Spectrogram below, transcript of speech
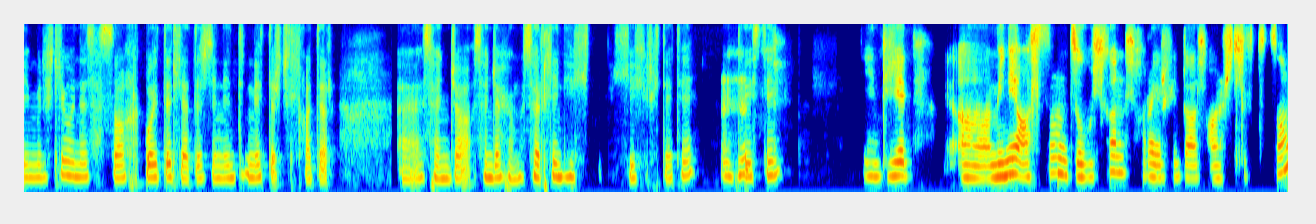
Тийм мэрэгжлийн үнээс асуухгүй дэл ядаж энэ интернетээр ч болохоо тэр сонжоо сонжоо юм сорилын хийх хийх хэрэгтэй тий. Тестинг. Тийм тэгээд миний олсон зөвлөгөө нь болохоор ерөөхдөө бол онцлогдсон.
